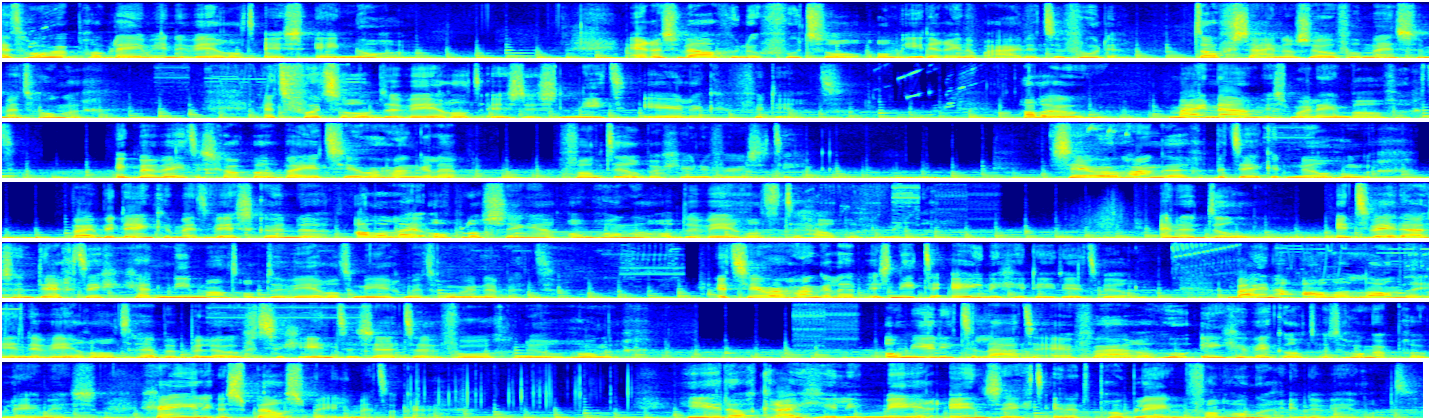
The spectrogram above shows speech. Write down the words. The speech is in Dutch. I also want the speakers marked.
Speaker 1: Het hongerprobleem in de wereld is enorm. Er is wel genoeg voedsel om iedereen op aarde te voeden. Toch zijn er zoveel mensen met honger. Het voedsel op de wereld is dus niet eerlijk verdeeld. Hallo, mijn naam is Marleen Balvert. Ik ben wetenschapper bij het Zero Hunger Lab van Tilburg University. Zero Hunger betekent nul honger. Wij bedenken met wiskunde allerlei oplossingen om honger op de wereld te helpen verminderen. En het doel? In 2030 gaat niemand op de wereld meer met honger naar bed. Het Zero Hunger Lab is niet de enige die dit wil. Bijna alle landen in de wereld hebben beloofd zich in te zetten voor nul honger. Om jullie te laten ervaren hoe ingewikkeld het hongerprobleem is, gaan jullie een spel spelen met elkaar. Hierdoor krijgen jullie meer inzicht in het probleem van honger in de wereld.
